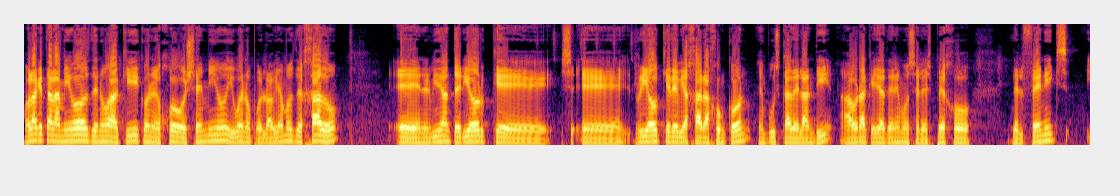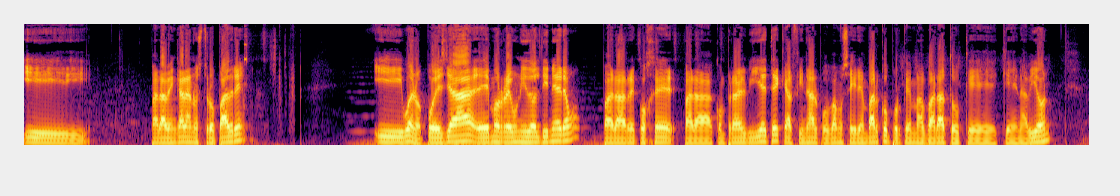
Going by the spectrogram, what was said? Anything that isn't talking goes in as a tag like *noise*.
Hola, ¿qué tal amigos? De nuevo aquí con el juego Shemio y bueno, pues lo habíamos dejado eh, en el vídeo anterior que eh, quiere viajar a Hong Kong en busca de Landy, ahora que ya tenemos el espejo del Fénix y para vengar a nuestro padre. Y bueno, pues ya hemos reunido el dinero para recoger, para comprar el billete, que al final pues vamos a ir en barco porque es más barato que, que en avión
